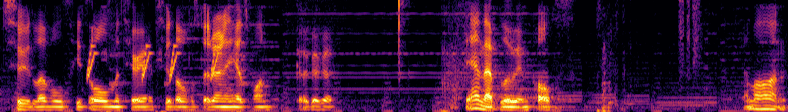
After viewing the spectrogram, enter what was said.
two levels. He's all materia two levels, but only has one. Go, go, go. Damn that blue impulse. Come on.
